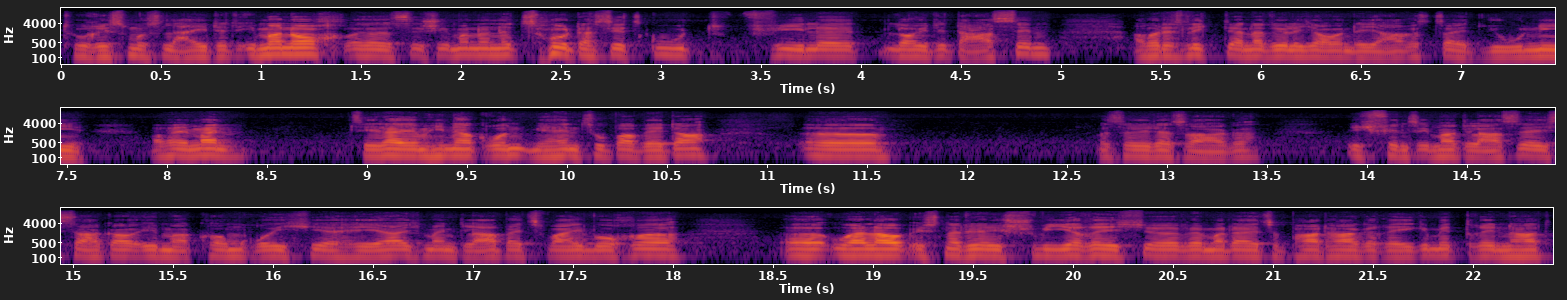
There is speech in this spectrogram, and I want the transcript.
Tourismus leidet immer noch. Es ist immer noch nicht so, dass jetzt gut viele Leute da sind. Aber das liegt ja natürlich auch in der Jahreszeit Juni. Aber ich meine, Seht ihr im Hintergrund, wir haben super Wetter. Äh, was soll ich da sagen? Ich finde es immer klasse. Ich sage auch immer, komm ruhig hierher. Ich meine, klar, bei zwei Wochen äh, Urlaub ist natürlich schwierig, äh, wenn man da jetzt ein paar Tage Regen mit drin hat.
